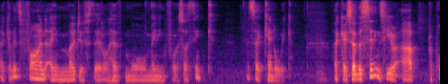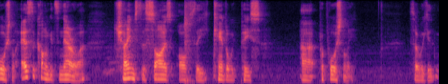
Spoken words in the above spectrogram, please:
okay let's find a motif that'll have more meaning for us I think let's say candlewick Okay, so the settings here are proportional. As the column gets narrower, change the size of the candlewick piece uh, proportionally. So we could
